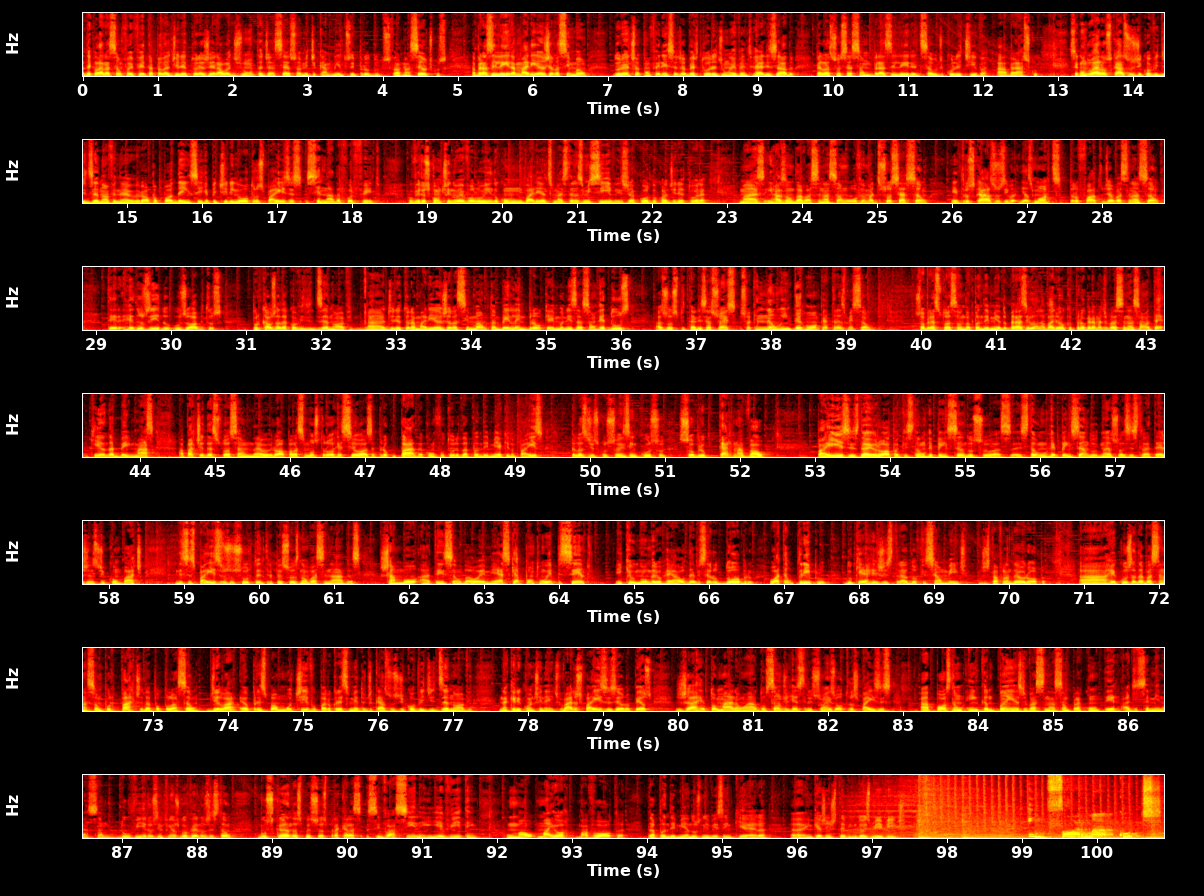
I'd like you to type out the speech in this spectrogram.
A declaração foi feita pela diretora-geral adjunta de acesso a medicamentos e produtos farmacêuticos, a brasileira Mariângela Simão, durante a conferência de abertura de um evento realizado pela Associação Brasileira de Saúde Coletiva, a Abrasco. Segundo ela, os casos de Covid-19 na Europa podem se repetir em outros países se nada for feito. O vírus continua evoluindo com variantes mais transmissíveis, de acordo com a diretora. Mas, em razão da vacinação, houve uma dissociação entre os casos e as mortes, pelo fato de a vacinação ter reduzido os óbitos por causa da Covid-19. A diretora Mariângela Simão também lembrou que a imunização reduz as hospitalizações, só que não interrompe a transmissão. Sobre a situação da pandemia do Brasil, ela avaliou que o programa de vacinação até que anda bem, mas a partir da situação na Europa, ela se mostrou receosa, preocupada com o futuro da pandemia aqui no país pelas discussões em curso sobre o carnaval países da Europa que estão repensando suas, estão repensando né, suas estratégias de combate. Nesses países, o surto entre pessoas não vacinadas chamou a atenção da OMS, que aponta um epicentro e que o número real deve ser o dobro ou até o triplo do que é registrado oficialmente. A gente está falando da Europa. A recusa da vacinação por parte da população de lá é o principal motivo para o crescimento de casos de Covid-19 naquele continente. Vários países europeus já retomaram a adoção de restrições, outros países apostam em campanhas de vacinação para conter a disseminação do vírus. Enfim, os governos estão buscando as pessoas para que elas se vacinem e evitem um mal maior, uma volta da pandemia nos níveis em que era uh, em que a gente teve em 2020. Informa CUT.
